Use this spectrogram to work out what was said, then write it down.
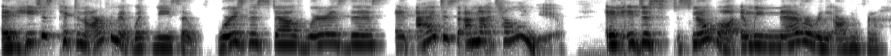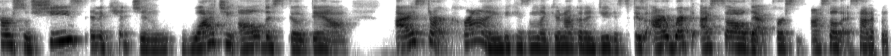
And he just picked an argument with me. So, where's this stuff? Where is this? And I just, I'm not telling you. And it just snowballed. And we never really argued in front of her. So she's in the kitchen watching all this go down. I start crying because I'm like, you're not going to do this. Because I rec- I saw that person, I saw that side of him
